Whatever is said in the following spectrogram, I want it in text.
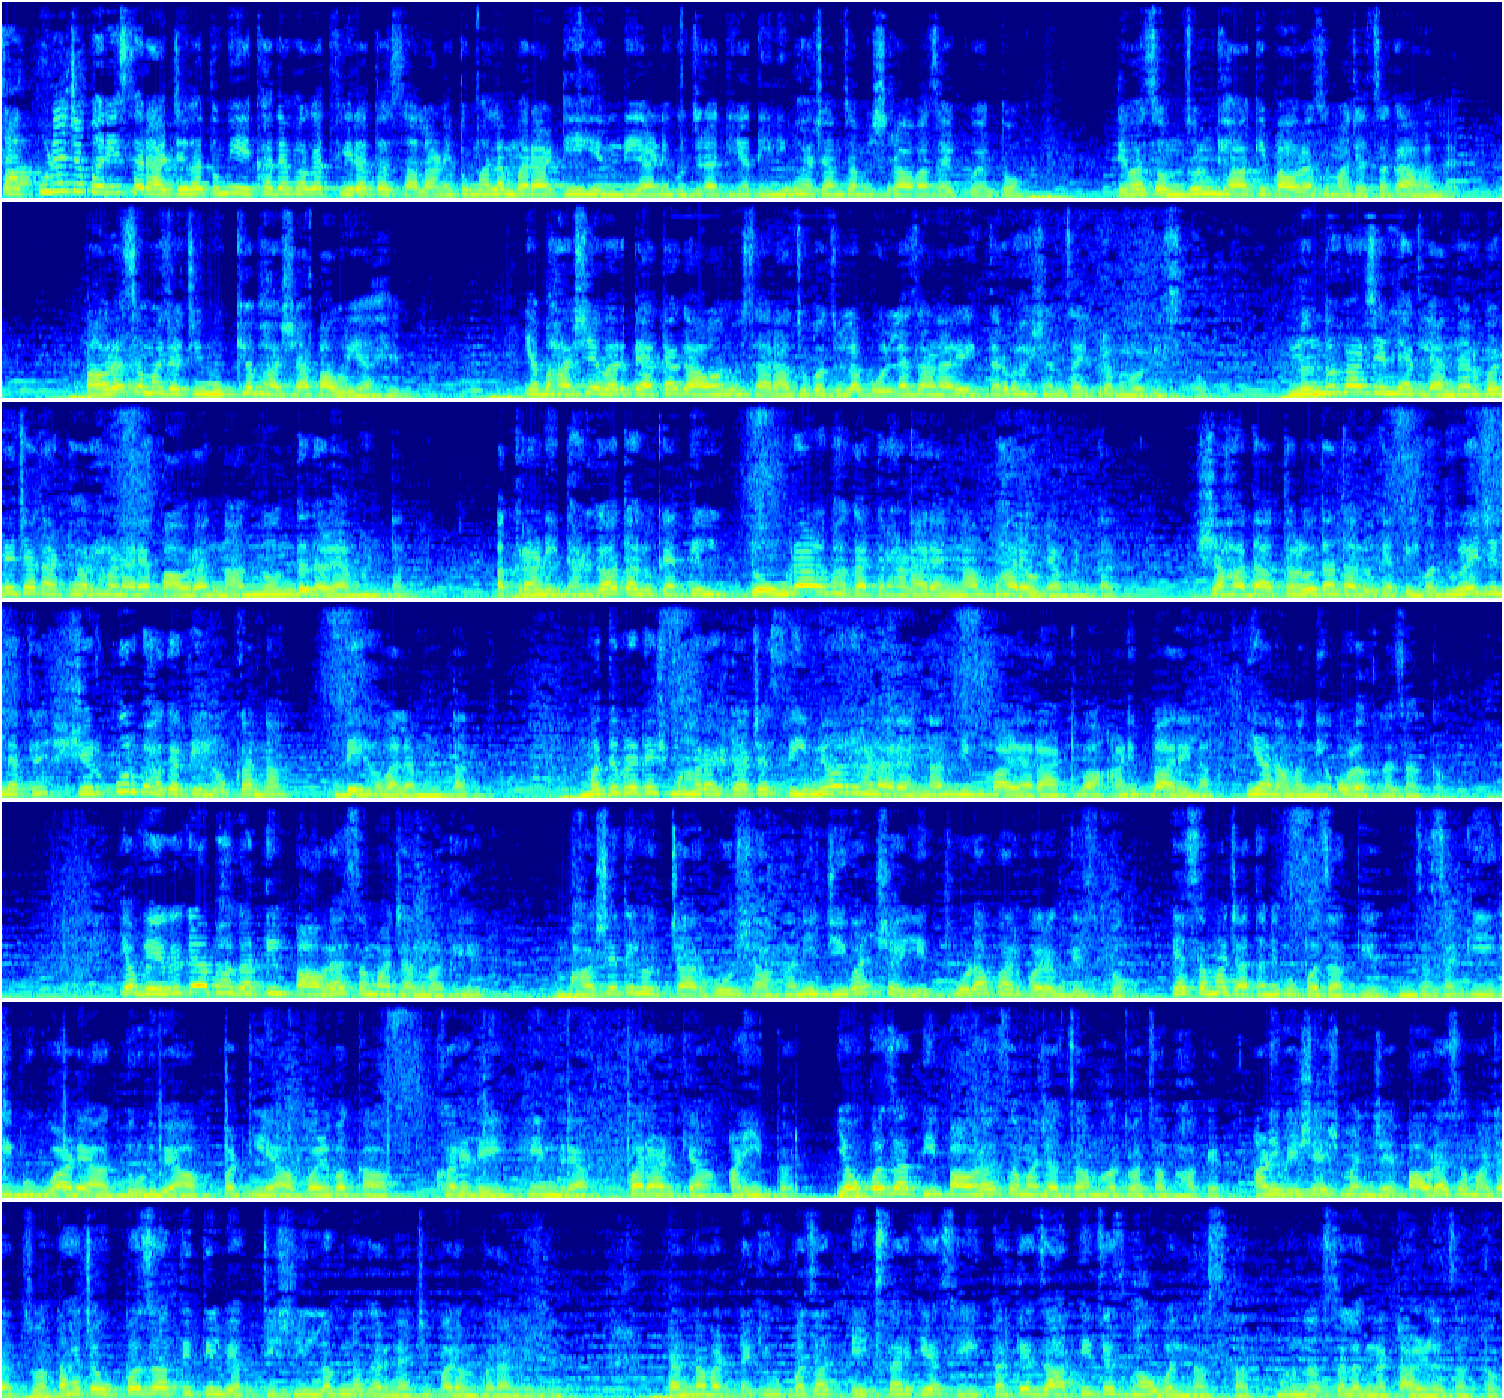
सातपुड्याच्या परिसरात जेव्हा तुम्ही एखाद्या भागात फिरत असाल आणि तुम्हाला मराठी हिंदी आणि गुजराती या तिन्ही भाषांचा मिश्र आवाज ऐकू येतो तेव्हा समजून घ्या की पावरा समाजाचं गाव आलंय. पावरा समाजाची मुख्य भाषा पावरी आहे. या भाषेवर त्या त्या गावानुसार आजूबाजूला बोलल्या जाणाऱ्या इतर भाषांचाही प्रभाव दिसतो. नंदुरबार जिल्ह्यातल्या नर्मदेच्या काठावर राहणाऱ्या पावरांना नोंददळ्या म्हणतात. अक्राणी धडगाव तालुक्यातील डोंगराळ भागात राहणाऱ्यांना भारवट्या म्हणतात. शहादा तळोदा तालुक्यातील व धुळे जिल्ह्यातील शिरपूर भागातील लोकांना देहवाला म्हणतात. मध्य प्रदेश महाराष्ट्राच्या सीमेवर राहणाऱ्यांना निंबाळ्या राठवा आणि बारेला या नावांनी ओळखलं जातं. या वेगवेगळ्या भागातील पावरा समाजांमध्ये भाषेतील उच्चार पोशाख आणि जीवनशैलीत थोडाफार फरक दिसतो. या समाजात अनेक उपजाती आहेत. जसं की बुगवाड्या दुडव्या पटल्या वळवका खरडे हेंद्र्या पराडक्या आणि इतर. या उपजाती पावरा समाजाचा महत्त्वाचा भाग आहेत. आणि विशेष म्हणजे पावरा समाजात स्वतःच्या उपजातीतील व्यक्तीशी लग्न करण्याची परंपरा नाही त्यांना वाटतं की उपजात एकसारखी असली तर ते जातीचेच भाऊबंद असतात. म्हणून असं लग्न टाळलं जातं.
